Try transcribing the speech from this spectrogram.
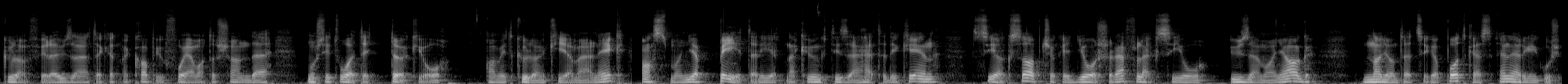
különféle üzeneteket, meg kapjuk folyamatosan, de most itt volt egy tök jó amit külön kiemelnék. Azt mondja, Péter írt nekünk 17-én, Szia Szab, csak egy gyors reflexió, üzemanyag, nagyon tetszik a podcast, energikus,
